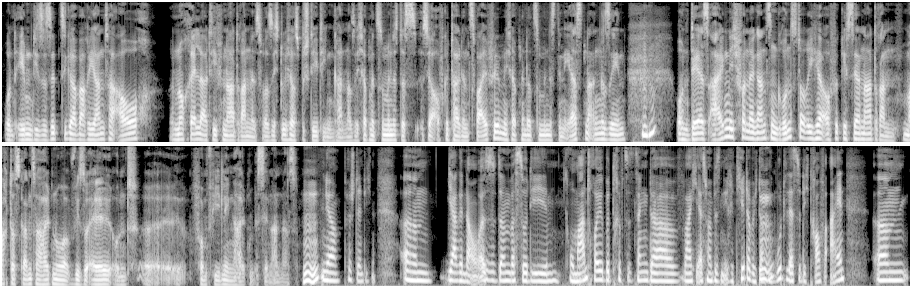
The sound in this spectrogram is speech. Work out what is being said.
Und eben diese 70er Variante auch noch relativ nah dran ist, was ich durchaus bestätigen kann. Also ich habe mir zumindest, das ist ja aufgeteilt in zwei Filme, ich habe mir da zumindest den ersten angesehen. Mhm. Und der ist eigentlich von der ganzen Grundstory her auch wirklich sehr nah dran. Macht das Ganze halt nur visuell und äh, vom Feeling halt ein bisschen anders. Mhm. Ja, verständlich. Ähm, ja, genau. Also dann, was so die Romantreue betrifft, sozusagen, da war ich erstmal ein bisschen irritiert, aber ich dachte, mhm. gut, lässt du dich drauf ein. Ähm,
